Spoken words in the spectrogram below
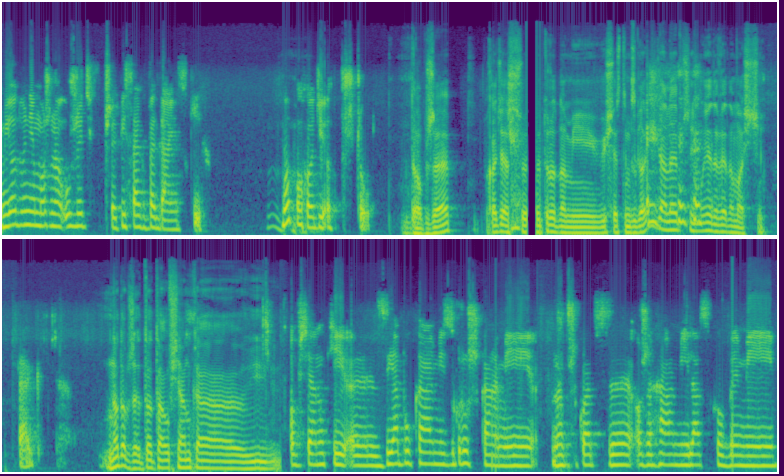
miodu nie można użyć w przepisach wegańskich, bo pochodzi od pszczół. Dobrze, chociaż trudno mi się z tym zgodzić, ale przyjmuję do wiadomości. Tak. No dobrze, to ta owsianka... Owsianki y, z jabłkami, z gruszkami, na przykład z orzechami laskowymi,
